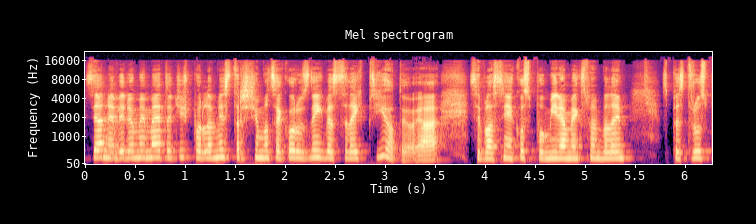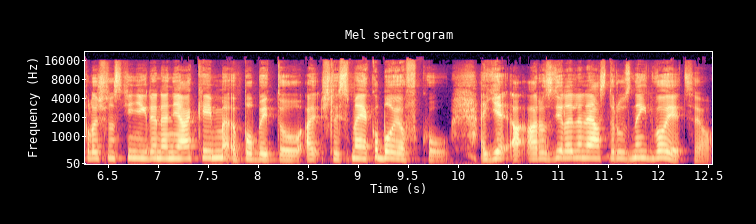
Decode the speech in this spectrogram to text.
si já nevědomíme totiž podle mě strašně moc jako různých veselých příhod, jo. Já si vlastně jako vzpomínám, jak jsme byli s pestrou společností někde na nějakým pobytu a šli jsme jako bojovku a, je, a, a rozdělili nás do různých dvojic, jo.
